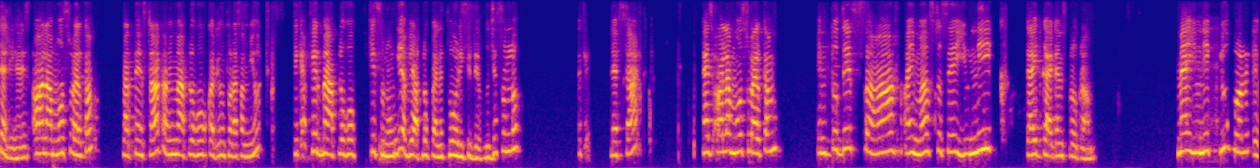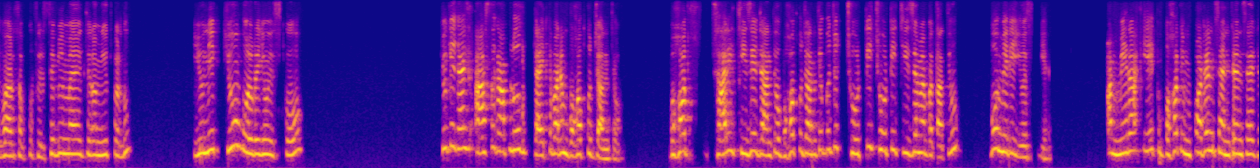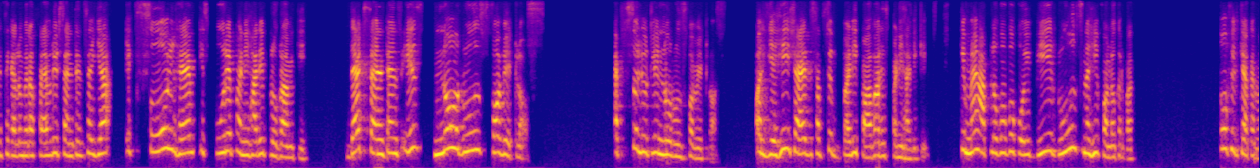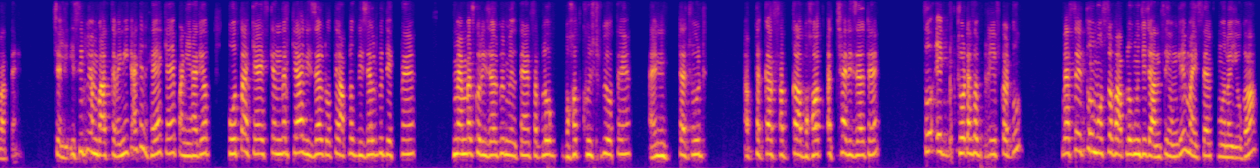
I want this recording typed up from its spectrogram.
चलिए guys all are most welcome करते हैं स्टार्ट अभी मैं आप लोगों को कर रही हूँ थोड़ा सा म्यूट ठीक है? फिर मैं आप लोगों की सुनूँगी। अभी आप लोग पहले थोड़ी सी देर मुझे सुन लो। Okay let's start as all are most welcome into this uh, I must say unique guide guidance program. मैं यूनिक क्यों बोल एक बार सबको फिर से भी मैं जरा म्यूट कर दूँ? यूनिक क्यों बोल रही हूँ इसको? क्योंकि गाइज़ आज तक आप लोग डाइट के बारे में बहुत कुछ जानते हो। बहुत सारी चीज़ें जानते हो बहुत कुछ जानते हो पर जो छोटी छोटी चीज़ें मैं बताती हूँ वो मेरी यूएसपी है। और मेरा एक बहुत इंपॉर्टेंट सेंटेंस है जैसे कह लो मेरा फेवरेट सेंटेंस है या एक सोल है इस पूरे पनिहारी प्रोग्राम की। That sentence is no rules for weight loss absolutely no rules for weight loss और यही शायद सबसे बड़ी पावर है इस पनिहारी की, कि मैं आप लोगों को कोई भी रूल्स नहीं फॉलो करवाती। तो फिर क्या करवाते हैं? चलिए, इसी पे हम बात करेंगे कि है, क्या है पनिहारी और होता क्या है, इसके अंदर क्या रिज़ल्ट होते हैं, आप लोग रिज़ल्ट भी देखते हैं मेंबर्स को रिज़ल्ट भी मिलते हैं, सब लोग बहुत खुश भी होते हैं एंड टचवुड अब तक का सबका बहुत अच्छा रिज़ल्ट है। तो एक छोटा सा ब्रीफ कर दूँ। वैसे तो मोस्ट ऑफ़ आप लोग मुझे जानते होंगे myself Mona yoga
